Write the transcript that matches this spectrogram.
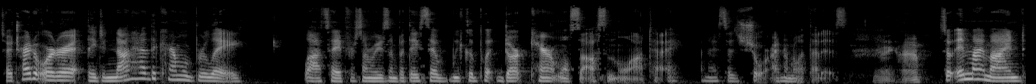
So I tried to order it. They did not have the caramel brulee latte for some reason, but they said we could put dark caramel sauce in the latte. And I said, "Sure." I don't know what that is. Huh? So in my mind,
